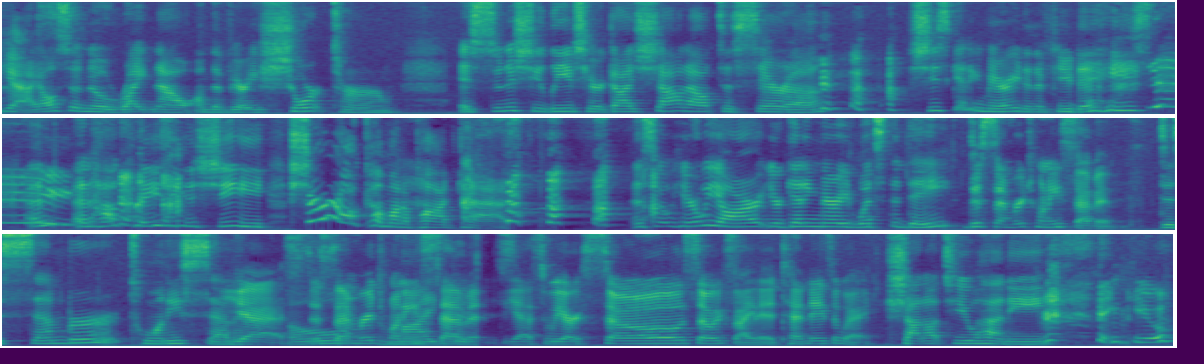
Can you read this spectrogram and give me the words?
Yeah. I also know right now on the very short term, as soon as she leaves here, guys, shout out to Sarah. She's getting married in a few days. Yay! And, and how crazy is she? Sure, I'll come on a podcast. and so here we are. You're getting married. What's the date? december 27th December 27th. yes Oh, december 27th yes we are so so excited 10 days away Shout out to you, honey. thank you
